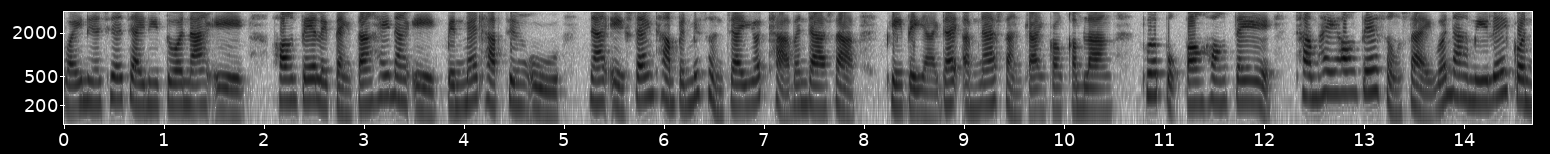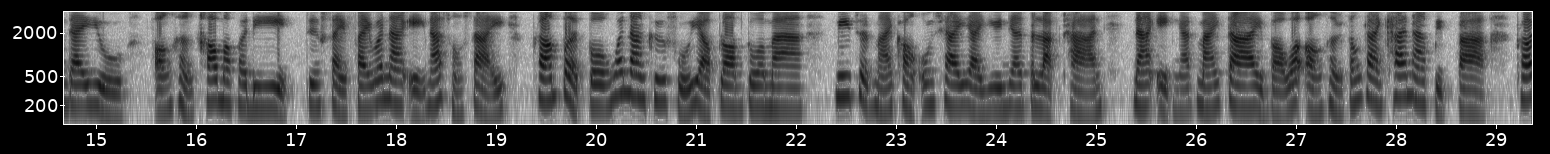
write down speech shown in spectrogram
ไว้เนื้อเชื่อใจในตัวนางเอกฮ่องเต้เลยแต่งตั้งให้นางเอกเป็นแม่ทัพจึงอู่ นางเอกแซงทำเป็นไม่สนใจยศถาบรรดาศักดิ์เพียงแต่อยากได้อำนาจสั่งการกองกำลัง เพื่อปกป้องฮ่องเต้ทำให้ฮ่องเต้สงสัยว่านางมีเล่ห์กลใดอยู่อ๋องเหิงเข้ามาพอดี จึงใส่ไฟว่านางเอกน่าสงสัย พร้อมเปิดโปงว่านางคือฝูเหยาปลอมตัวมา มีจดหมายขององค์ชายใหญ่ยืนยันเป็นหลักฐาน นางเอกงัดไม้ตาย บอกว่าอ๋องเหิงต้องการฆ่านางปิดปาก เพราะ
